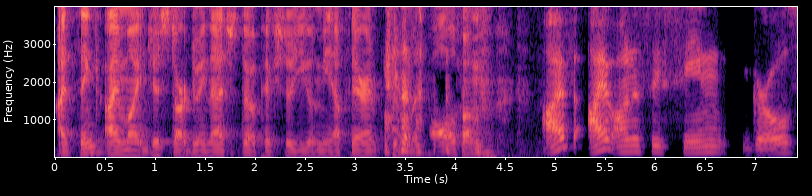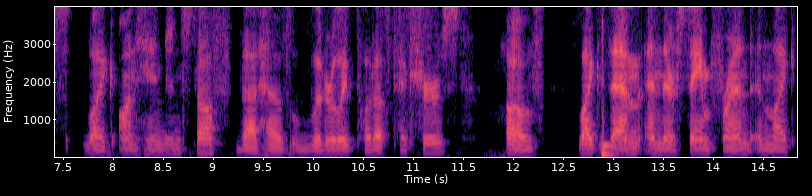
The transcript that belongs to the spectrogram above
I think I might just start doing that. Just throw a picture of you and me up there and keep them with all of them. I've I've honestly seen girls like on Hinge and stuff that have literally put up pictures of like them and their same friend and like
